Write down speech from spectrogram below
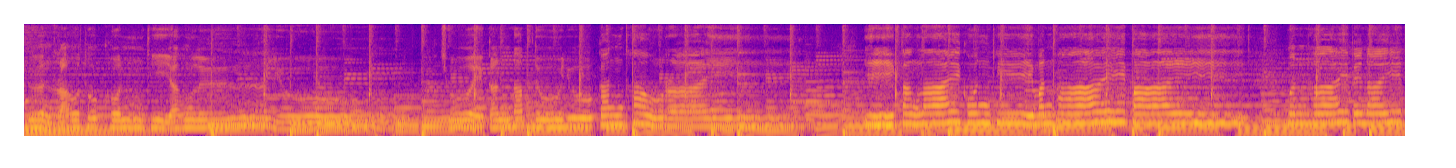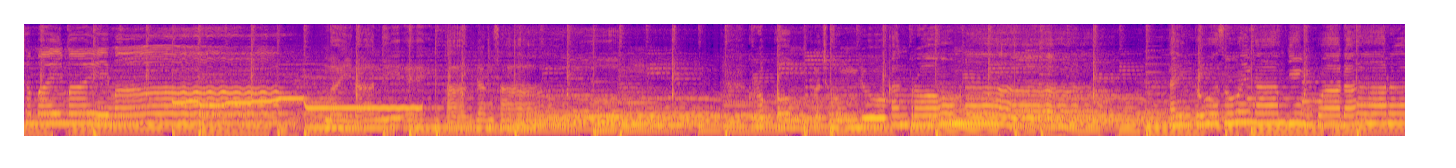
เพื่อนเราทุกคนที่ยังเหลืออยู่ กันนับดูอยู่กันเท่าไร อีกตั้งหลายคนที่มันหายไป มันหายไปไหนทำไมไม่มา ไม่นานนี้เองต่างยังสาวครบองค์ประชุมอยู่กันพร้อมหน้า สวยงามยิ่งกว่าดารา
